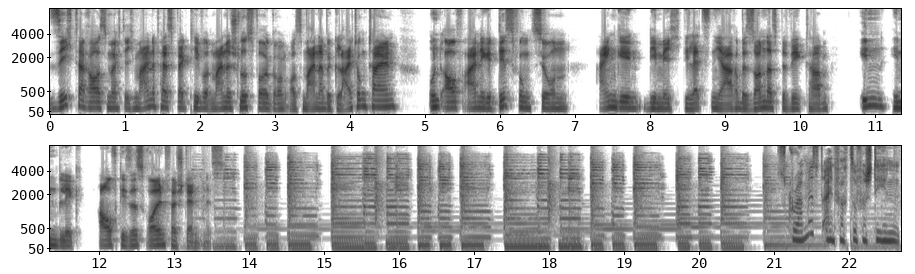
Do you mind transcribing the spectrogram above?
Sicht heraus möchte ich meine Perspektive und meine Schlussfolgerung aus meiner Begleitung teilen und auf einige Dysfunktionen eingehen, die mich die letzten Jahre besonders bewegt haben in Hinblick auf dieses Rollenverständnis. Scrum ist einfach zu verstehen.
